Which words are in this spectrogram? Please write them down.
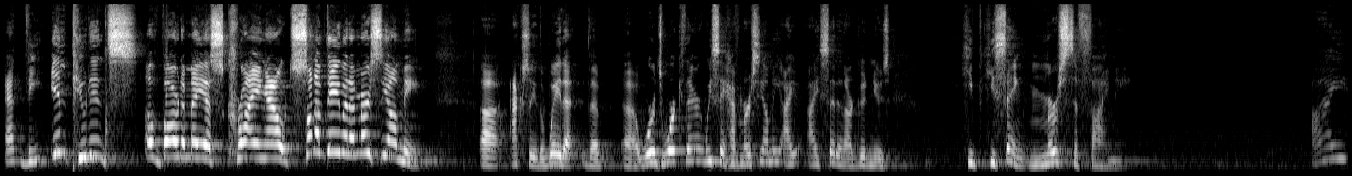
at the impudence of Bartimaeus crying out, Son of David, have mercy on me. Uh, actually, the way that the uh, words work there, we say, Have mercy on me. I, I said in our good news, he, he's saying, Mercify me. I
